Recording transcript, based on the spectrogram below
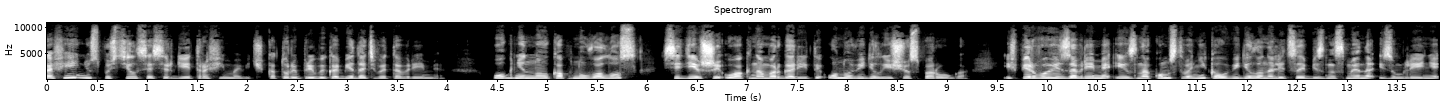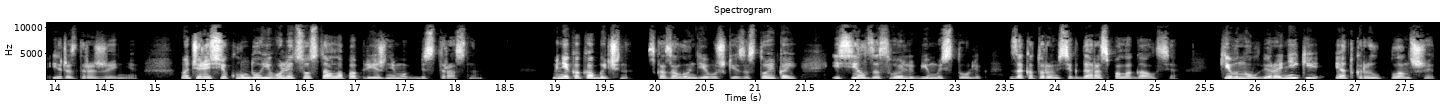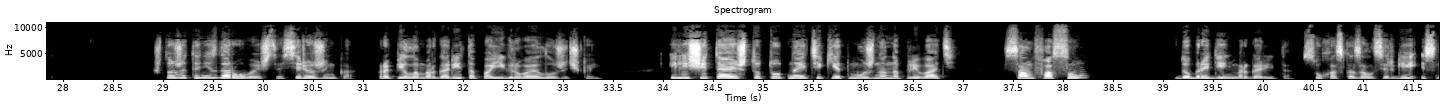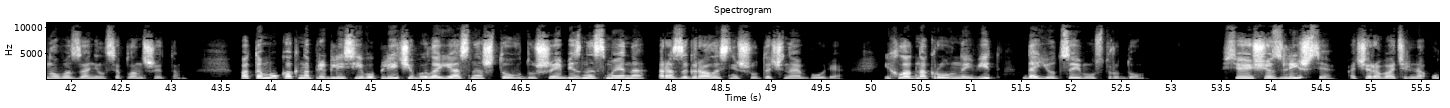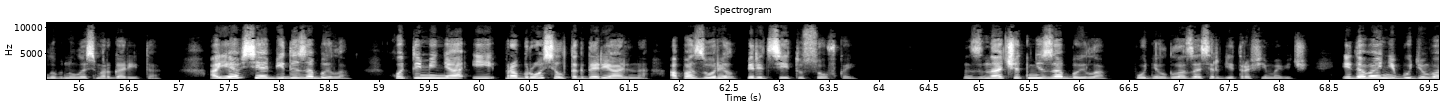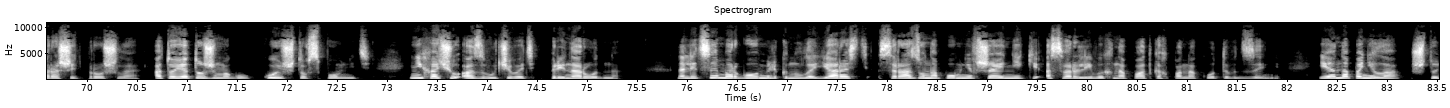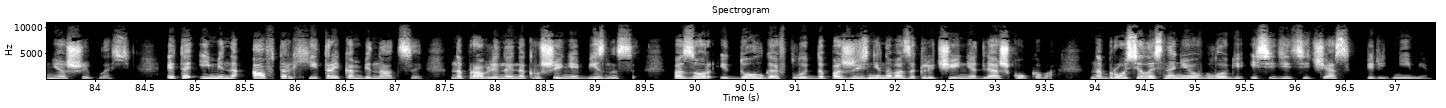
кофейню спустился Сергей Трофимович, который привык обедать в это время. Огненную копну волос, сидевшей у окна Маргариты, он увидел еще с порога. И впервые за время их знакомства Ника увидела на лице бизнесмена изумление и раздражение. Но через секунду его лицо стало по-прежнему бесстрастным. «Мне как обычно», — сказал он девушке за стойкой и сел за свой любимый столик, за которым всегда располагался. Кивнул Веронике и открыл планшет. «Что же ты не здороваешься, Сереженька?» — пропела Маргарита, поигрывая ложечкой. «Или считаешь, что тут на этикет можно наплевать? Сам фасон?» «Добрый день, Маргарита», — сухо сказал Сергей и снова занялся планшетом. Потому как напряглись его плечи, было ясно, что в душе бизнесмена разыгралась нешуточная буря, и хладнокровный вид дается ему с трудом. «Все еще злишься?» – очаровательно улыбнулась Маргарита. «А я все обиды забыла. Хоть ты меня и пробросил тогда реально, опозорил перед всей тусовкой». «Значит, не забыла», – поднял глаза Сергей Трофимович. «И давай не будем ворошить прошлое, а то я тоже могу кое-что вспомнить. Не хочу озвучивать принародно. На лице Марго мелькнула ярость, сразу напомнившая Нике о сварливых нападках Панакоты в Дзене. И она поняла, что не ошиблась. Это именно автор хитрой комбинации, направленной на крушение бизнеса, позор и долгое, вплоть до пожизненного заключения для Ашкокова, набросилась на нее в блоге и сидит сейчас перед ними.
